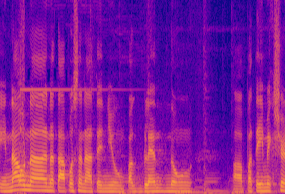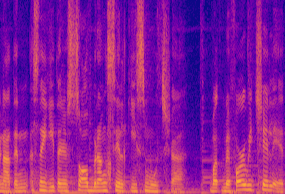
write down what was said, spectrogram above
Okay, now na natapos na natin yung pag-blend nung uh, patay mixture natin, as nakikita nyo, sobrang silky smooth siya. But before we chill it,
